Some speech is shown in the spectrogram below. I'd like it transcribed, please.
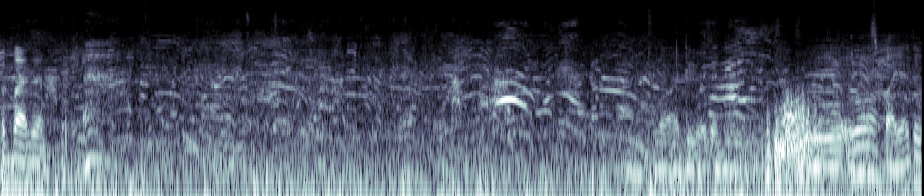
Tebas lah. Oh, ada kat sana. Oh, Spy tu.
